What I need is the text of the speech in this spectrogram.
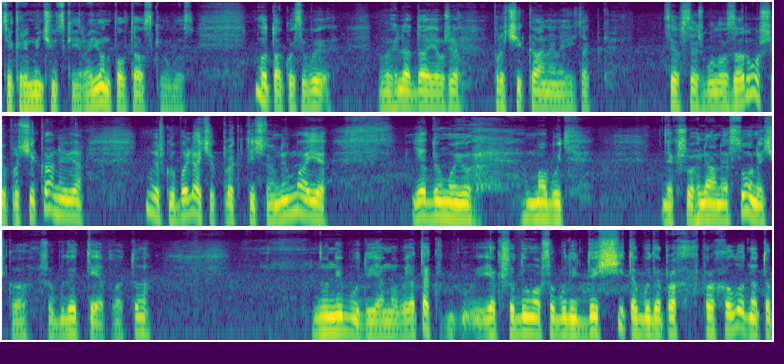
Це Кременчуцький район, Полтавська область. Ну так ось ви, виглядає вже прочеканений. Так, це все ж було заросше, прочеканив я. Ж болячок практично немає. Я думаю, мабуть, якщо гляне сонечко, що буде тепло, то ну, не буду я, мабуть. А так, якщо думав, що будуть дощі та буде прохолодно, то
